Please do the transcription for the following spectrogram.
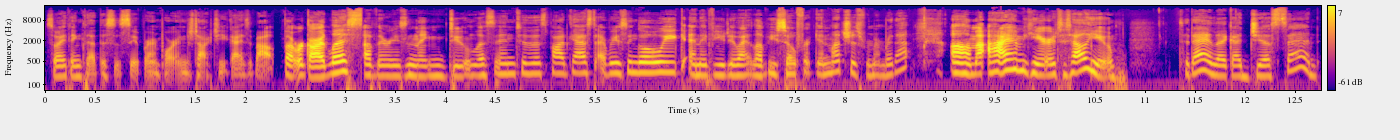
So, I think that this is super important to talk to you guys about. But regardless of the reason that you do listen to this podcast every single week, and if you do, I love you so freaking much. Just remember that. Um, I am here to tell you today, like I just said,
